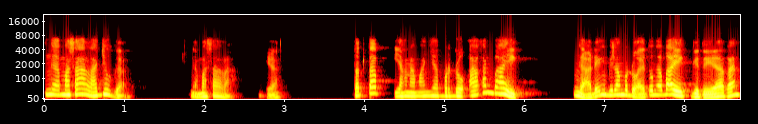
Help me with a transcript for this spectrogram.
nggak masalah juga, nggak masalah, ya. Tetap yang namanya berdoa kan baik, nggak ada yang bilang berdoa itu nggak baik gitu ya kan.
